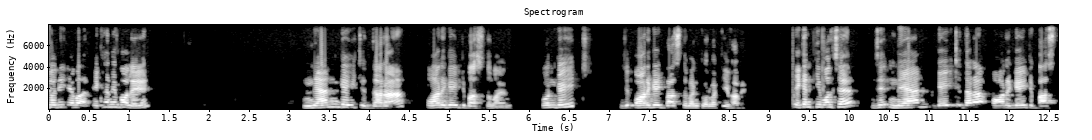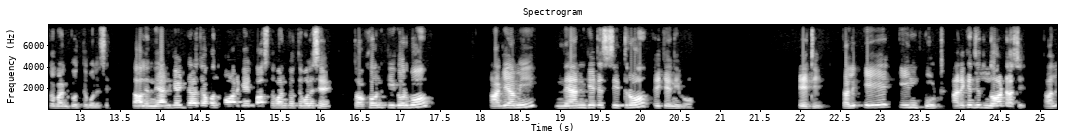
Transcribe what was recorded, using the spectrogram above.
যদি এবার এখানে বলে ন্যান গেট দ্বারা অর গেট বাস্তবায়ন। কোন গেট যে অর গেট বাস্তবায়ন করবা কীভাবে? এখানে কি বলছে? যে ন্যান গেট দ্বারা অর গেট বাস্তবায়ন করতে বলেছে। তাহলে ন্যান গেট দ্বারা যখন অর গেট বাস্তবায়ন করতে বলেছে, তখন কি করব? আগে আমি ন্যান গেটের চিত্র এঁকে নিব। এটি। তাহলে এ ইনপুট আর এখানে যদি নট আছে তাহলে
